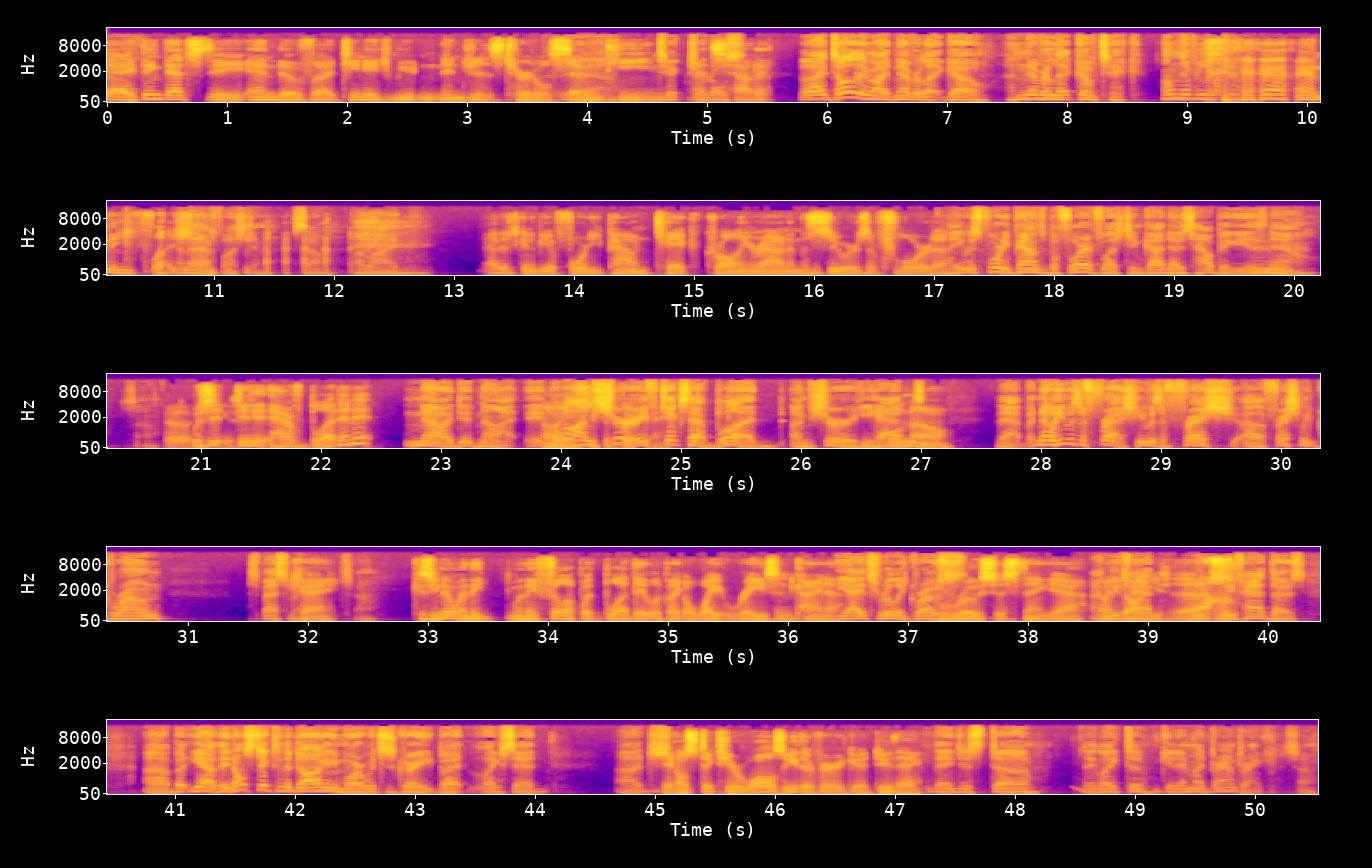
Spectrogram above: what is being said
Yeah, I think that's the end of uh, Teenage Mutant Ninjas Turtles 17. Tick That's turtles. how that- Well, I told him I'd never let go. I'll never let go, Tick. I'll never let go. and and then you flushed then I flushed him. So I lied. Now there's going to be a 40 pound tick crawling around in the sewers of Florida. He was 40 pounds before I flushed him. God knows how big he is now. So Oh, Was it? Did it have blood in it? No, it did not. It- Oh, well, I'm sure if guy. ticks have blood, I'm sure he had Well, no. that. But no, he was a fresh. He was a fresh, uh, freshly grown specimen. Okay. So Because you know when they when they fill up with blood, they look like a white raisin kind of yeah, it's really gross. grossest thing. Yeah, Uh, my we've dog had, used. we- Ugh. we've had those. Uh, but yeah, they don't stick to the dog anymore, which is great. But like I said, uh, just They don't stick to your walls either. Very good, do they? they just uh, they like to get in my brown drink. So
